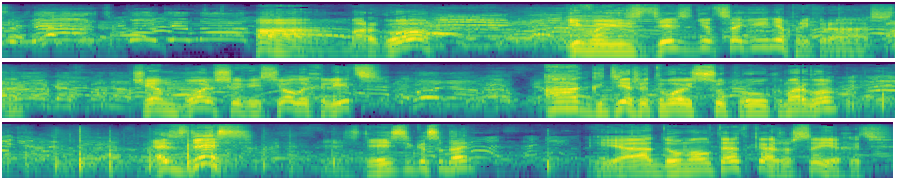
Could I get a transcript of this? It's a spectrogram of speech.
Смерть Гугенот! А, Марго? И вы здесь, герцогиня, прекрасно. Чем больше веселых лиц... А где же твой супруг, Марго? Я здесь! Я здесь, государь. Я думал, ты откажешься ехать.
